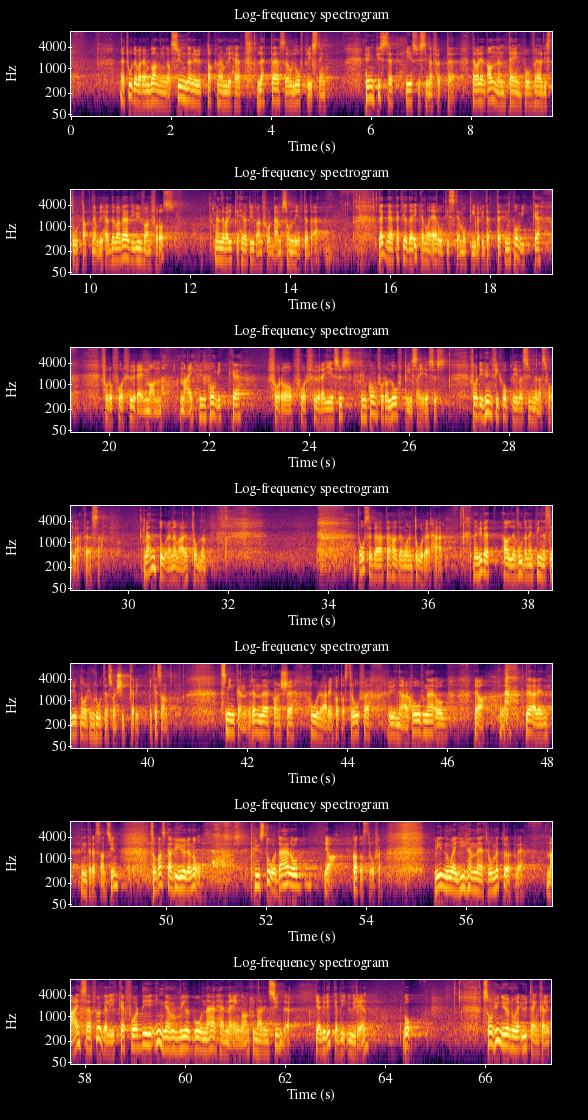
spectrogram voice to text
Jag tror det var en blandning av syndenöd, tacknämlighet, lättelse och lovprisning. Hon kysste Jesus sina fötter. Det var en annan tegn på väldigt stor tacknämlighet. Det var väldigt uvant för oss, men det var inte helt uvant för dem som levde där. Lägg märke till att det inte är några erotiska motiver i detta. Hon kom inte för att förföra en man. Nej, hon kom inte för att förföra Jesus. Hon kom för att lovprisa Jesus, för hon fick uppleva syndernas förlåtelse. Men tårene var et problem. Åse Beate hadde noen tårer her. Men vi vet alle hvordan en kvinne ser ut når hun roter sånn skikkelig. ikke sant? Sminken renner kanskje, håret er en katastrofe, øynene er hovne. og ja, Det er en interessant syn. Så hva skal hun gjøre nå? Hun står der og Ja, katastrofe. Vil noen gi henne et rommetørkle? Nej, selvfølgelig ikke, fordi ingen vil gå nær henne engang. Hun er en synder. Jeg vil ikke bli uren. Gå. Så hun gjør noe utenkelig.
